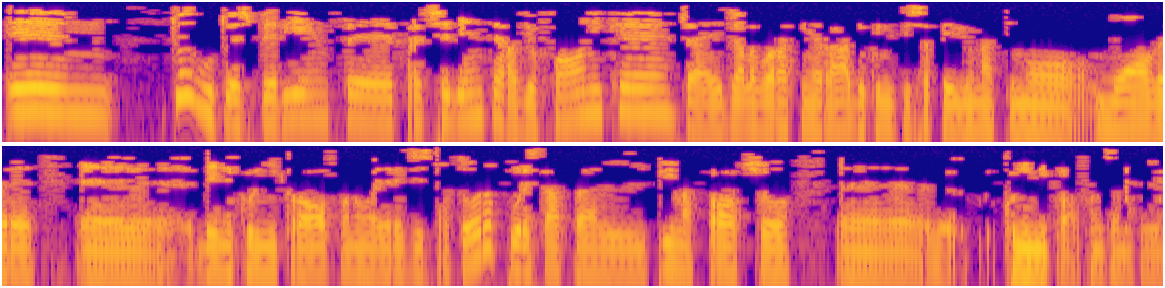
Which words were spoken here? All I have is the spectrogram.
Ehm, tu hai avuto esperienze precedenti radiofoniche, cioè hai già lavorato in radio, quindi ti sapevi un attimo muovere eh, bene col microfono e il registratore, oppure è stato il primo approccio eh, con il microfono, diciamo così?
